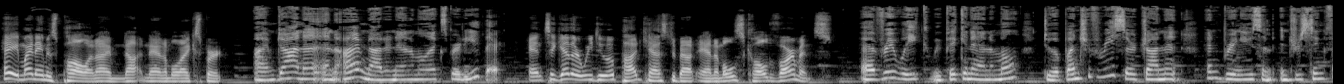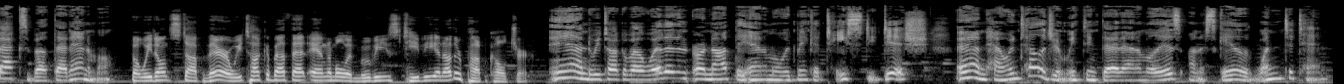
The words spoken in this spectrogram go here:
Hey, my name is Paul, and I'm not an animal expert. I'm Donna, and I'm not an animal expert either. And together we do a podcast about animals called Varmints. Every week, we pick an animal, do a bunch of research on it, and bring you some interesting facts about that animal. But we don't stop there. We talk about that animal in movies, TV, and other pop culture. And we talk about whether or not the animal would make a tasty dish, and how intelligent we think that animal is on a scale of 1 to 10.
